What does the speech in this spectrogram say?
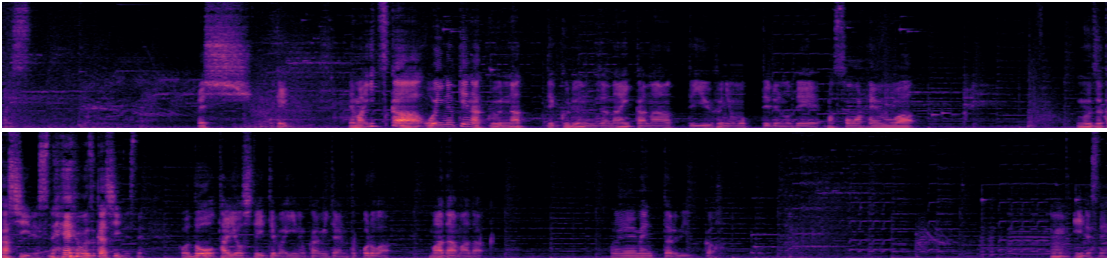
ナイス。よし。OK。で、まあ、いつか追い抜けなくなってくるんじゃないかなっていうふうに思ってるので、まあ、その辺は、難しいですね。難しいですね。こうどう対応していけばいいのかみたいなところは、まだまだこれメンタルでいくか。うん、いいですね。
